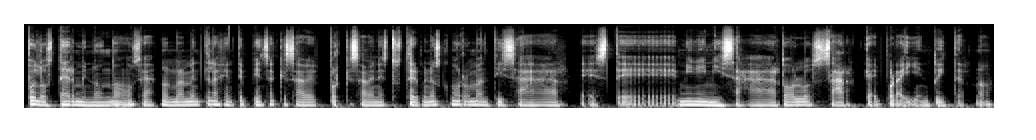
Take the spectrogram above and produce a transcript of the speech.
pues los términos, ¿no? O sea, normalmente la gente piensa que sabe porque saben estos términos como romantizar, este, minimizar, todos los zar que hay por ahí en Twitter, ¿no?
